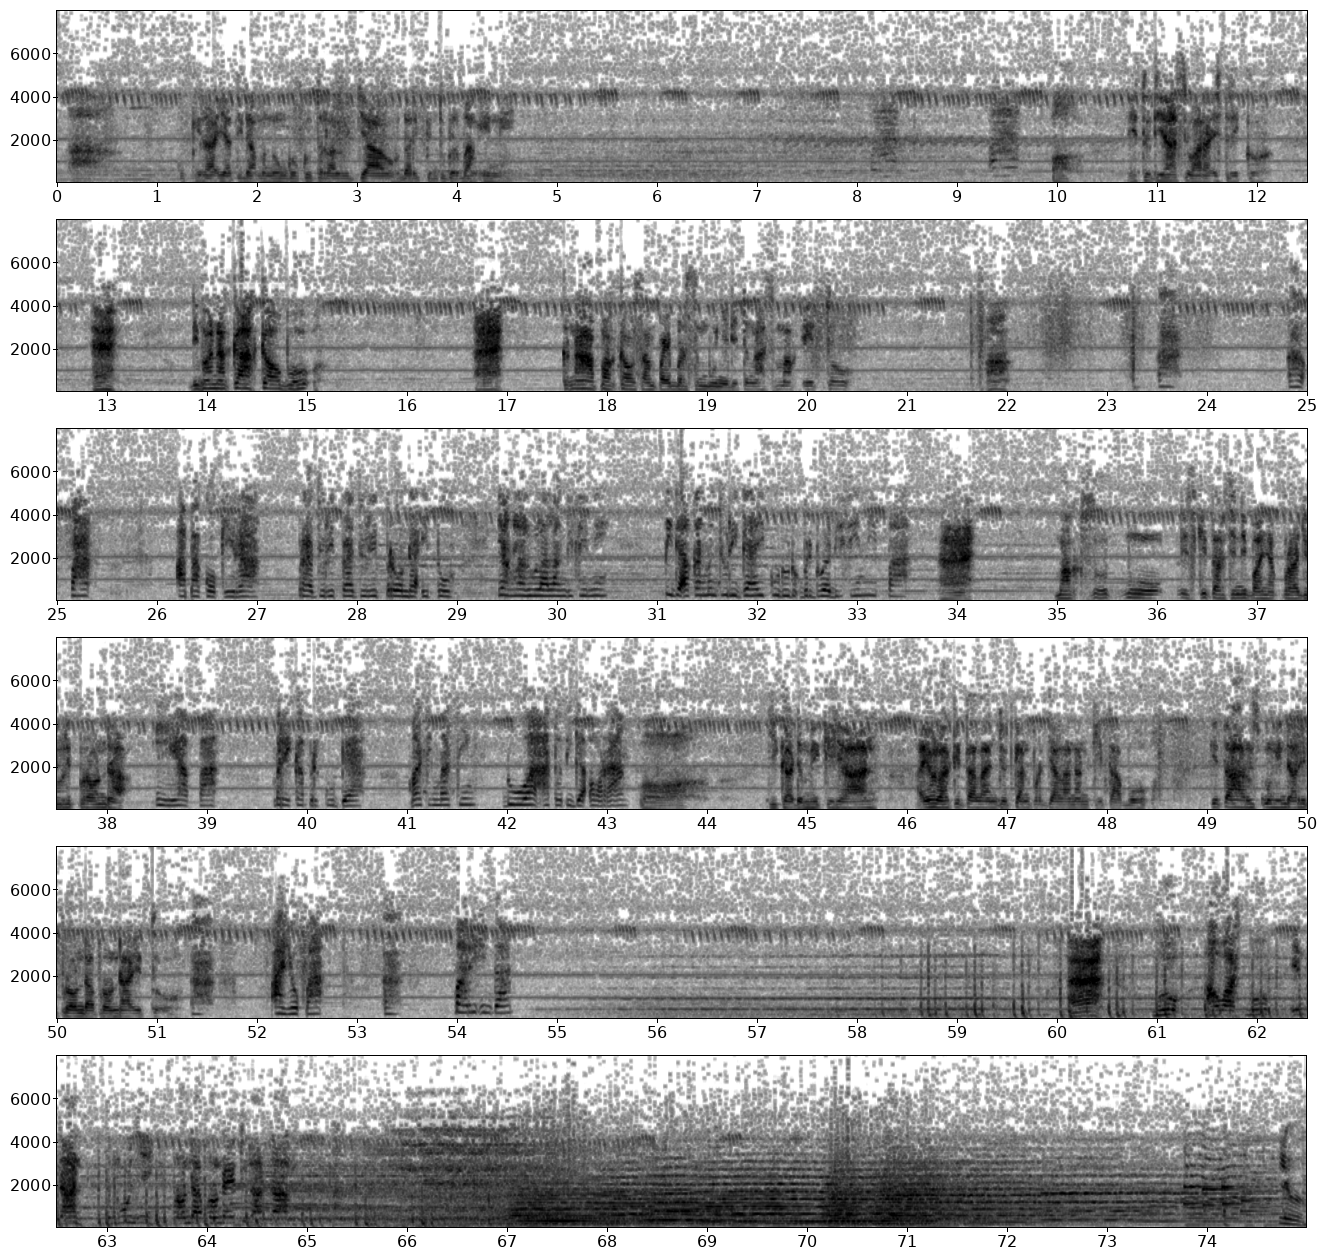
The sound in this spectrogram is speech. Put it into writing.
Ah, kukira ia tidak menungguku terlalu jauh dari pintu gerbang ini. Oh, itu dia suara istriku. Eh, di manakah kau, Bu? Kenapa kau sampai bersembunyi di tengah semak itu? Ah, Eh, Pak, apa kau kira prajurit-prajurit peronda itu yang lalu lalang di sini tidak akan mencurigaiku duduk berdua di sini, Pak? eh, maksudmu di sekitar sini banyak prajurit peronda? Iya, Pak. Mereka berkuda, masing-masing dua atau tiga orang. Oh, jika demikian, ayolah kita lanjutkan perjalanan kita, Bu. Kita harus menghindari peronda-peronda itu. Ayo, Pak. Eh, mari, Intan. Eh, Bu, awas, Bu. Intan, sembunyi. Peronda-peronda itu datang. Loh,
